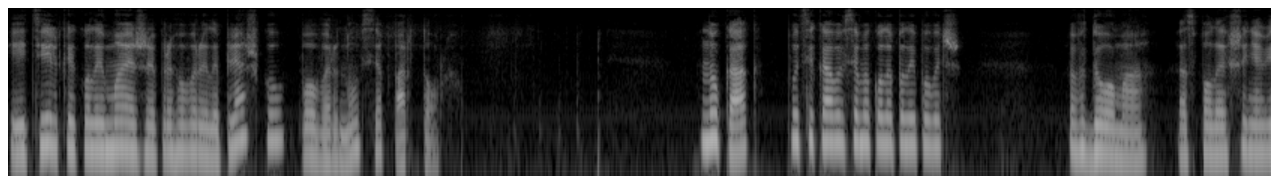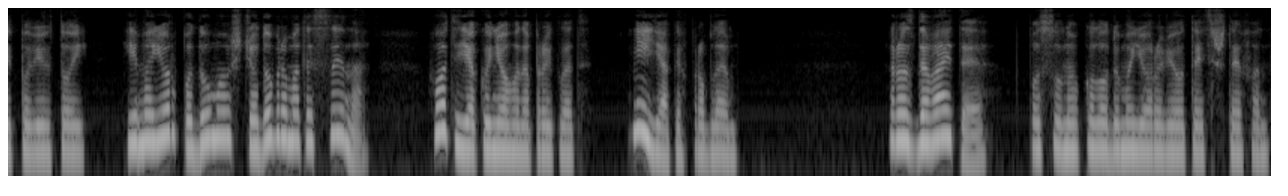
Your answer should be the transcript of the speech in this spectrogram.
І тільки коли майже приговорили пляшку, повернувся парторг. Ну как? поцікавився Микола Пилипович. Вдома, з полегшенням відповів той, і майор подумав, що добре мати сина. От як у нього, наприклад, ніяких проблем. Роздавайте, посунув колоду майорові отець Штефан.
